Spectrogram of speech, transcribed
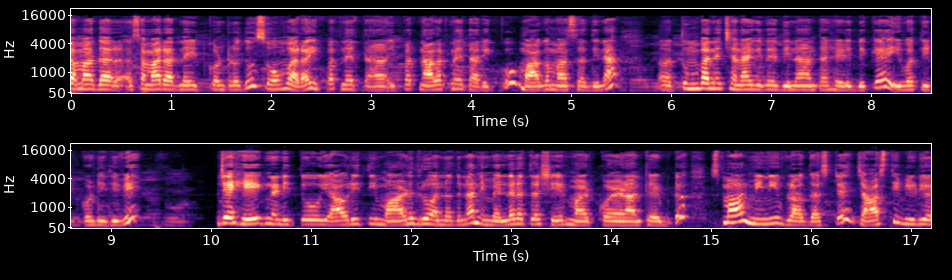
ಸಮಾಧಾನ ಸಮಾರಾಧನೆ ಇಟ್ಕೊಂಡಿರೋದು ಸೋಮವಾರ ಇಪ್ಪತ್ತನೇ ಇಪ್ಪತ್ನಾಲ್ಕನೇ ತಾರೀಕು, ಮಾಘ ಮಾಸ ದಿನ. ತುಂಬಾ ಚೆನ್ನಾಗಿದೆ ದಿನ ಅಂತ ಹೇಳಿದ್ದಕ್ಕೆ ಇವತ್ತು ಇಟ್ಕೊಂಡಿದ್ದೀವಿ ಪೂಜೆ ಹೇಗೆ ನಡೀತು, ಯಾವ ರೀತಿ ಮಾಡಿದ್ರು ಅನ್ನೋದನ್ನ ನಿಮ್ಮೆಲ್ಲರ ಹತ್ರ ಶೇರ್ ಮಾಡ್ಕೊಳ್ಳೋಣ ಅಂತ ಹೇಳ್ಬಿಟ್ಟು ಸ್ಮಾಲ್ ಮಿನಿ ವ್ಲಾಗ್ ಅಷ್ಟೇ. ಜಾಸ್ತಿ ವಿಡಿಯೋ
